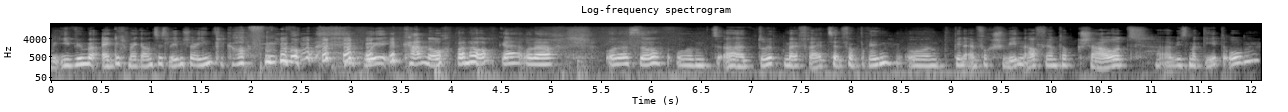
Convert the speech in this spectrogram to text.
ich will mir eigentlich mein ganzes Leben schon eine Insel kaufen, wo, ich keinen Nachbarn habe oder, oder so und äh, dort meine Freizeit verbringe und bin einfach Schweden auf und habe geschaut, äh, wie es mir geht oben.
